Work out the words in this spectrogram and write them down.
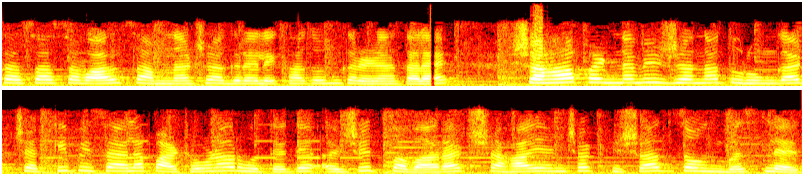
करतात असा सवाल सामनाच्या अग्रलेखातून करण्यात आलाय. शहा फडणवीस ज्यांना तुरुंगात चक्की पिसायला पाठवणार होते ते अजित पवारात शहा यांच्या खिशात जाऊन बसलेत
